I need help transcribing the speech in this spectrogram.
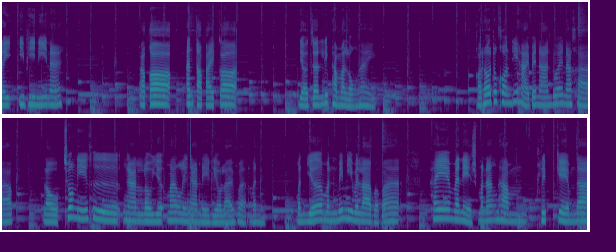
ใน EP นี้นะ แล้วก็อันต่อไปก็ เดี๋ยวจะรีบทำมาลงให้ ขอโทษทุกคนที่หายไปนานด้วยนะครับ เราช่วงนี้คืองานเราเยอะมากเลยงานในเรียลไลฟ์อะมันมันเยอะมันไม่มีเวลาแบบว่าให้ manage มานั่งทำคลิปเกมได้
